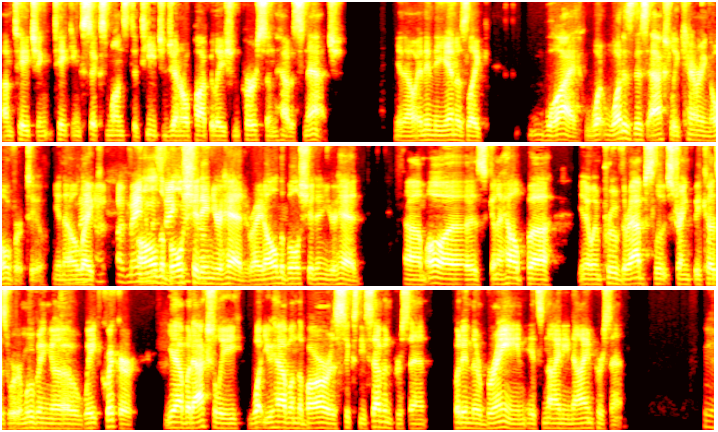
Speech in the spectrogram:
I'm teaching taking six months to teach a general population person how to snatch, you know, and in the end, it's like, why? What what is this actually carrying over to? You know, like all the bullshit myself. in your head, right? All the bullshit in your head. Um, oh, uh, it's going to help, uh, you know, improve their absolute strength because we're moving uh, weight quicker. Yeah, but actually, what you have on the bar is sixty-seven percent, but in their brain, it's ninety-nine percent. Yeah.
